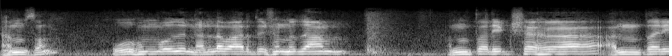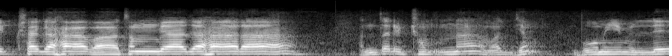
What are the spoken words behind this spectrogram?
ஹம்சம் போகும்போது நல்ல வார்த்தை சொன்னதாம் அந்தரிக்ஷக அந்தரிக்ஷகா வாசம் வியாஜஹாரா அந்தரிக்ஷம்னா மத்தியம் பூமியும் இல்லை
